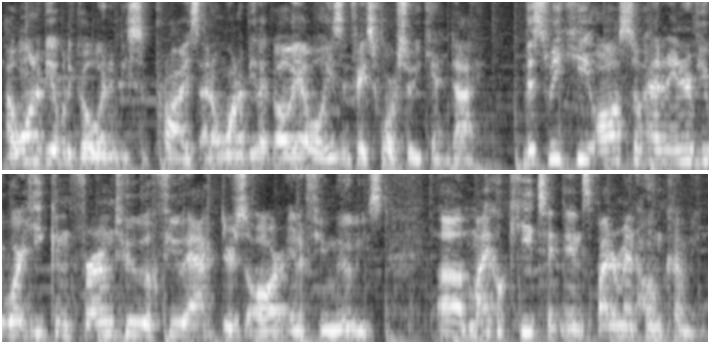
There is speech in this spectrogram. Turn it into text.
I want to be able to go in and be surprised. I don't want to be like, oh yeah, well, he's in Phase 4, so he can't die. This week he also had an interview where he confirmed who a few actors are in a few movies. Uh, Michael Keaton in Spider-Man Homecoming.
